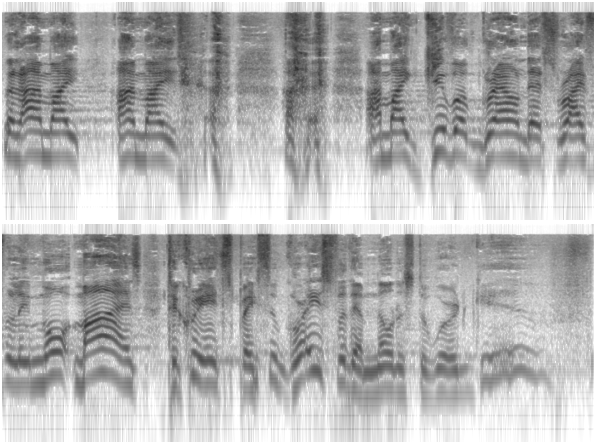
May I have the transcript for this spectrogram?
That I might, I might, I might give up ground that's rightfully mine to create space of grace for them. Notice the word give.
